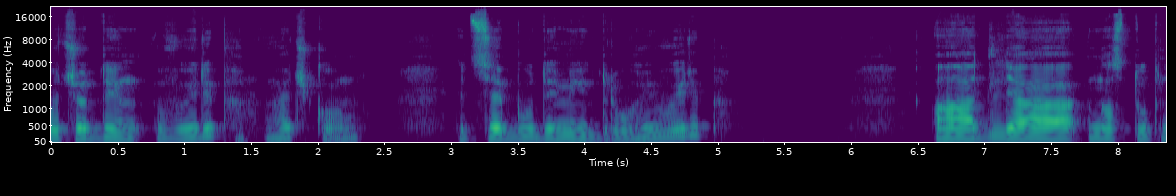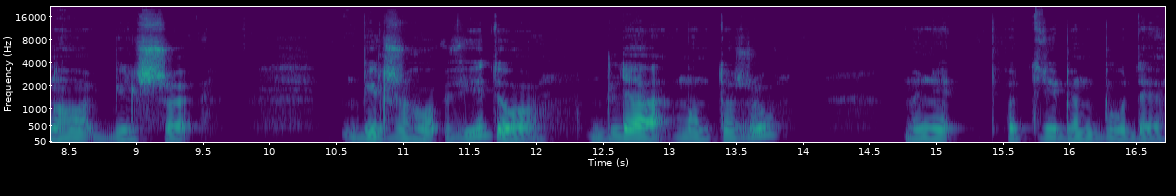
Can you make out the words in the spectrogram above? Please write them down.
хоч один виріб гачком. І це буде мій другий виріб. А для наступного більше, більшого відео для монтажу мені потрібен буде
